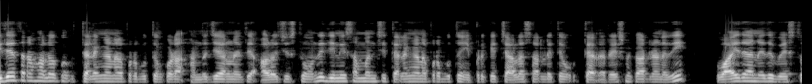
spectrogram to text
ఇదే తరహాలో తెలంగాణ ప్రభుత్వం కూడా అందజేయాలని అయితే ఆలోచిస్తూ ఉంది. దీనికి సంబంధించి తెలంగాణ ప్రభుత్వం ఇప్పటికే చాలా సార్లు అయితే రేషన్ కార్డులు అనేది వాయిదా అనేది వేస్తూ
